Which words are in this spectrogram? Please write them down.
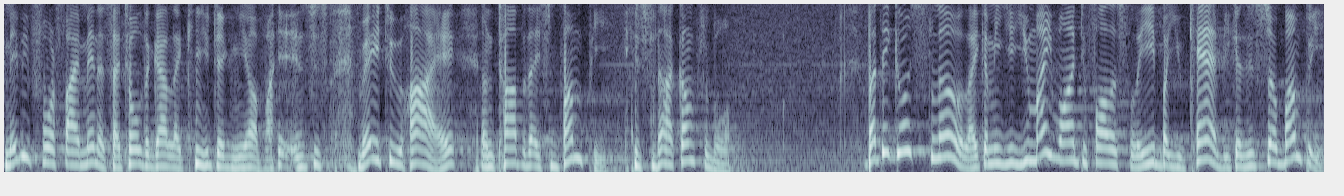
maybe four or five minutes, I told the guy, like, can you take me off? It's just way too high. On top of that, it's bumpy. It's not comfortable. But they go slow. Like, I mean, you, you might want to fall asleep, but you can't because it's so bumpy.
